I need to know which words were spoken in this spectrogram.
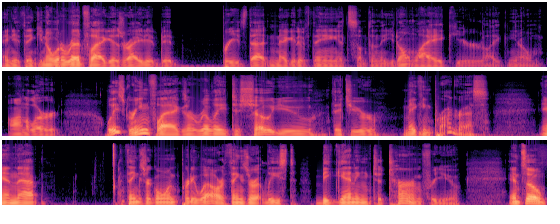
And you think, you know what a red flag is, right? It, it breeds that negative thing. It's something that you don't like. You're like, you know, on alert. Well, these green flags are really to show you that you're making progress and that things are going pretty well, or things are at least beginning to turn for you. And so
